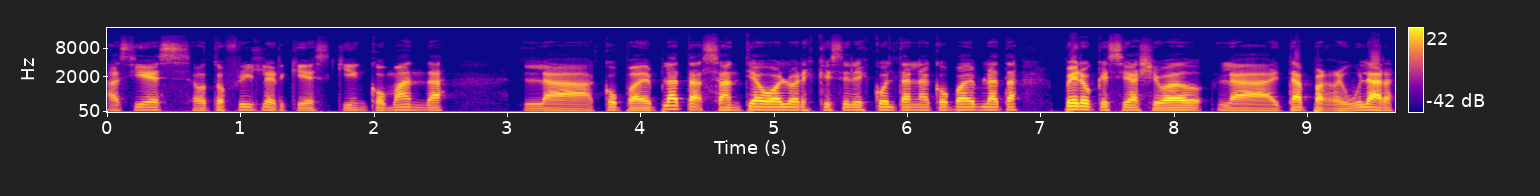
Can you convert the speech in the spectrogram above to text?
Así es, Otto Frizzler, que es quien comanda la Copa de Plata, Santiago Álvarez que se le escolta en la Copa de Plata, pero que se ha llevado la etapa regular,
